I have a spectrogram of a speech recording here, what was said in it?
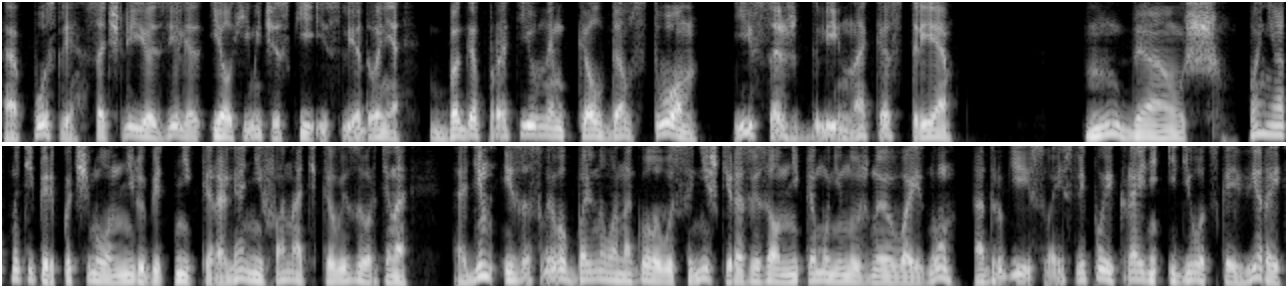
а после сочли ее зелья и алхимические исследования богопротивным колдовством и сожгли на костре. «Да уж, понятно теперь, почему он не любит ни короля, ни фанатиков из Ордена. Один из-за своего больного на голову сынишки развязал никому не нужную войну, а другие своей слепой и крайне идиотской верой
